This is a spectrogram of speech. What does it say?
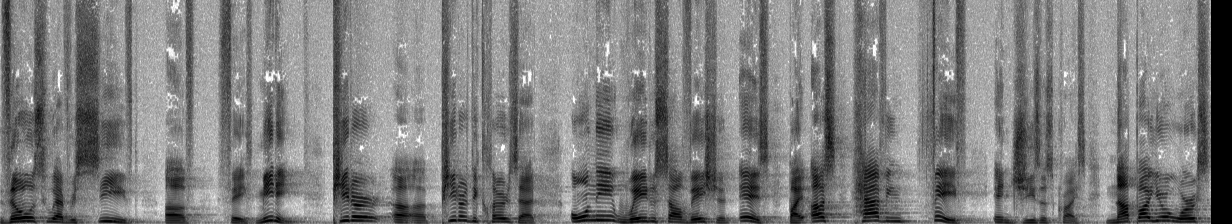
Those who have received of faith. Meaning, Peter, uh, uh, Peter declares that only way to salvation is by us having faith in Jesus Christ. Not by your works,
